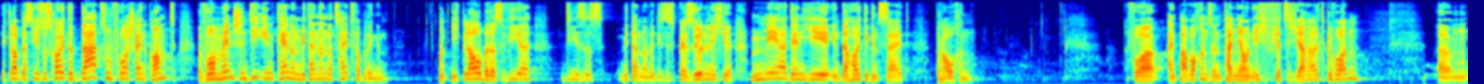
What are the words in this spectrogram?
Ich glaube, dass Jesus heute da zum Vorschein kommt, wo Menschen, die ihn kennen, miteinander Zeit verbringen. Und ich glaube, dass wir dieses Miteinander, dieses Persönliche mehr denn je in der heutigen Zeit brauchen. Vor ein paar Wochen sind Tanja und ich 40 Jahre alt geworden. Ähm,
